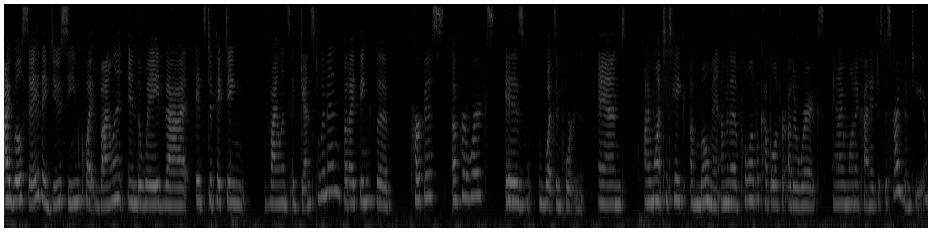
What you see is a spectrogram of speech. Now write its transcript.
I will say, they do seem quite violent in the way that it's depicting violence against women, but I think the purpose of her works is what's important. And I want to take a moment. I'm going to pull up a couple of her other works and I want to kind of just describe them to you.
